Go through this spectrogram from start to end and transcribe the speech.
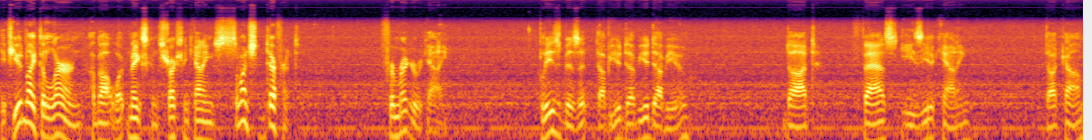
If you'd like to learn about what makes construction accounting so much different from regular accounting. please visit www.fasteasyaccounting.com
